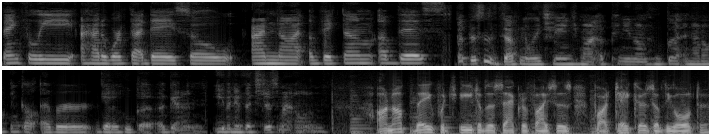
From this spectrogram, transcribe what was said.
Thankfully, I had to work that day, so I'm not a victim of this. But this has definitely changed my opinion on hookah, and I don't think I'll ever get a hookah again, even if it's just my own. Are not they which eat of the sacrifices partakers of the altar?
